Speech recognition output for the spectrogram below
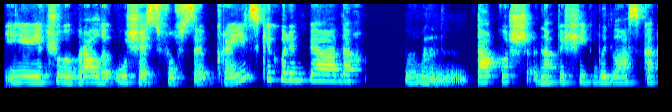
і якщо ви брали участь у всеукраїнських олімпіадах, також напишіть, будь ласка,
